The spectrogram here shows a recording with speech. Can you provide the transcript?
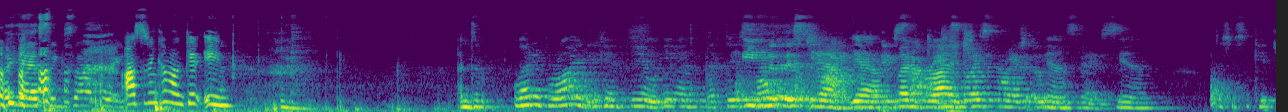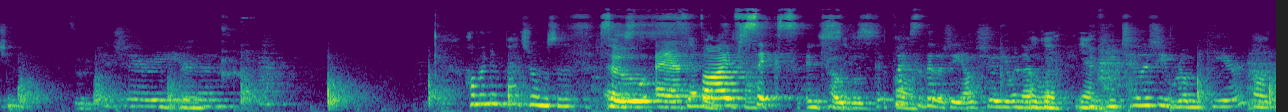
Oh, yes, exactly. Austin, come on, get in. And very bright, you can feel even at this Even moment. at this time. Yeah, yeah, exactly. very bright. It's nice, bright, open Yeah. space. Yeah. This is the kitchen. So the kitchen area here then. How many bedrooms? uh, So uh, seven, five, six in total. Six. Flexibility. I'll show you another Okay, one. yeah. Utility room here. Oh,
